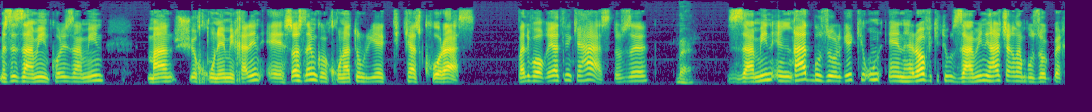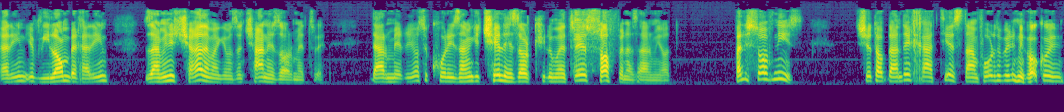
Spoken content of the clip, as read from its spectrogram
مثل زمین. کره زمین من یه خونه می‌خرین احساس نمی‌کنین خونهتون روی یک تیکه از کره است. ولی واقعیت اینه که هست. درسته؟ بله. زمین انقدر بزرگه که اون انحرافی که تو زمینی هر چقدر بزرگ بخرین یه ویلام بخرین زمینش چقدر مگه مثلا چند هزار متره؟ در مقیاس کره زمین که چل هزار کیلومتره صاف به نظر میاد. ولی صاف نیست. شتاب دنده خطی استنفورد رو برید نگاه کنید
